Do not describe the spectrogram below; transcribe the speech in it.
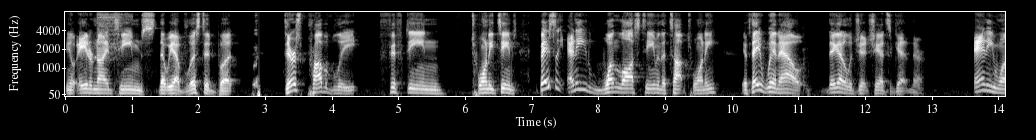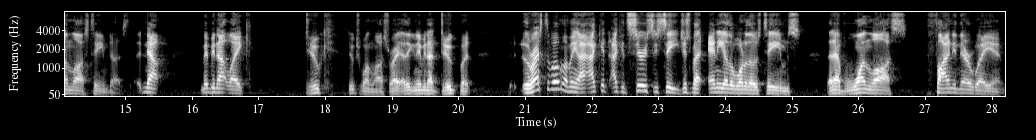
you know eight or nine teams that we have listed, but there's probably 15, 20 teams. Basically, any one loss team in the top 20, if they win out, they got a legit chance of getting there. Any one loss team does. Now, maybe not like Duke. Duke's one loss, right? I think maybe not Duke, but the rest of them. I mean, I, I could I could seriously see just about any other one of those teams that have one loss finding their way in,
